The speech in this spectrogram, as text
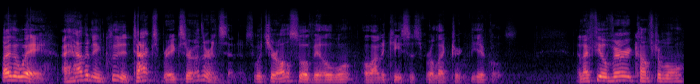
By the way, I haven't included tax breaks or other incentives, which are also available in a lot of cases for electric vehicles. And I feel very comfortable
